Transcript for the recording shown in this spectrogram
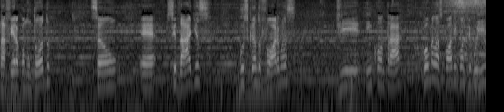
na feira como um todo. São é, cidades buscando formas de encontrar como elas podem contribuir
